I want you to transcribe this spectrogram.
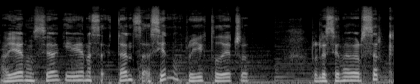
había anunciado que iban a, están haciendo un proyecto de hecho relacionado a Berserk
